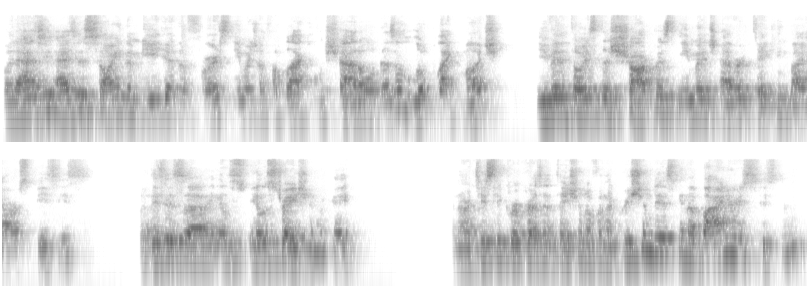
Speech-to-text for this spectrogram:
but as you, as you saw in the media, the first image of a black hole shadow doesn't look like much, even though it's the sharpest image ever taken by our species. But this is uh, an illustration, okay? An artistic representation of an accretion disk in a binary system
